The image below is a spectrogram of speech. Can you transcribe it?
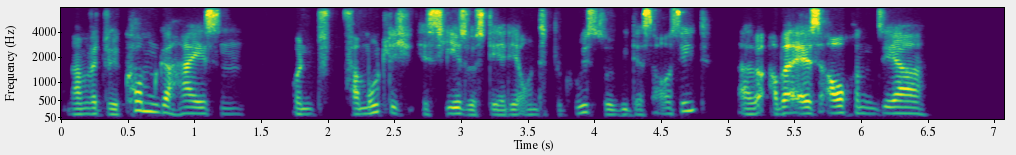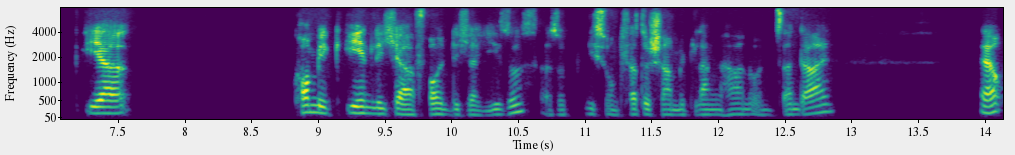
man wird willkommen geheißen, und vermutlich ist Jesus der, der uns begrüßt, so wie das aussieht. Aber er ist auch ein sehr eher comic-ähnlicher, freundlicher Jesus. Also nicht so ein klassischer mit langen Haaren und Sandalen. Ja,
